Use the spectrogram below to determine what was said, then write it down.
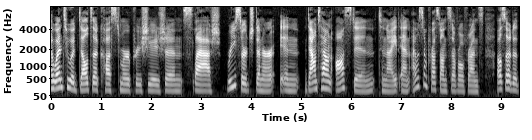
I went to a Delta customer appreciation slash research dinner in downtown Austin tonight, and I was impressed on several fronts. I also had a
